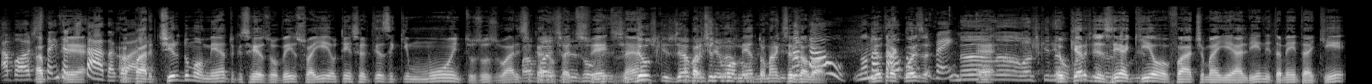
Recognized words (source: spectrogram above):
A Borges está interditada é, agora. A partir do momento que se resolver isso aí, eu tenho certeza que muitos usuários Mas ficarão se resolver. satisfeitos, Se né? Deus quiser, A partir do momento, tomara que seja Natal, logo. no e Natal outra do ano coisa, que vem. Não, é, não, acho que não. eu quero dizer aqui, ô Fátima e a Aline também está aqui,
